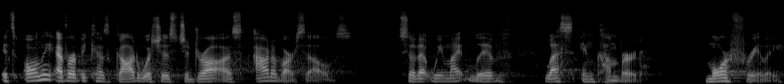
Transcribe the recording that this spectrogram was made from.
it's only ever because God wishes to draw us out of ourselves so that we might live less encumbered, more freely.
